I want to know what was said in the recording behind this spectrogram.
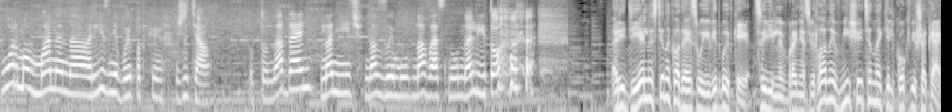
Форма в мене на різні випадки життя. Тобто на день, на ніч, на зиму, на весну, на літо. Рід діяльності накладає свої відбитки. Цивільне вбрання Світлани вміщується на кількох вішаках.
